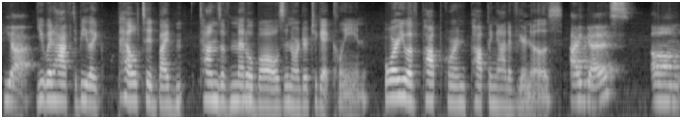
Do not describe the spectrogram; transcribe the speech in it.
Yeah. You would have to be like pelted by tons of metal balls in order to get clean. Or you have popcorn popping out of your nose. I guess um,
